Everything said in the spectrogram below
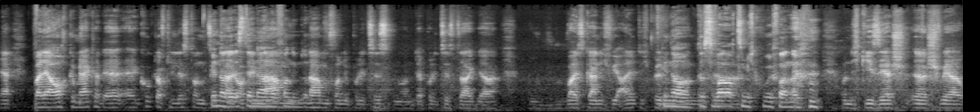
Ja, weil er auch gemerkt hat, er, er guckt auf die Liste und sieht Genau, halt der den Name Namen, von dem. Namen von dem Polizisten und der Polizist sagt, ja, du weißt gar nicht, wie alt ich bin. genau, und das war äh, auch ziemlich cool, fand ich. Und ich gehe sehr sch äh, schwer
